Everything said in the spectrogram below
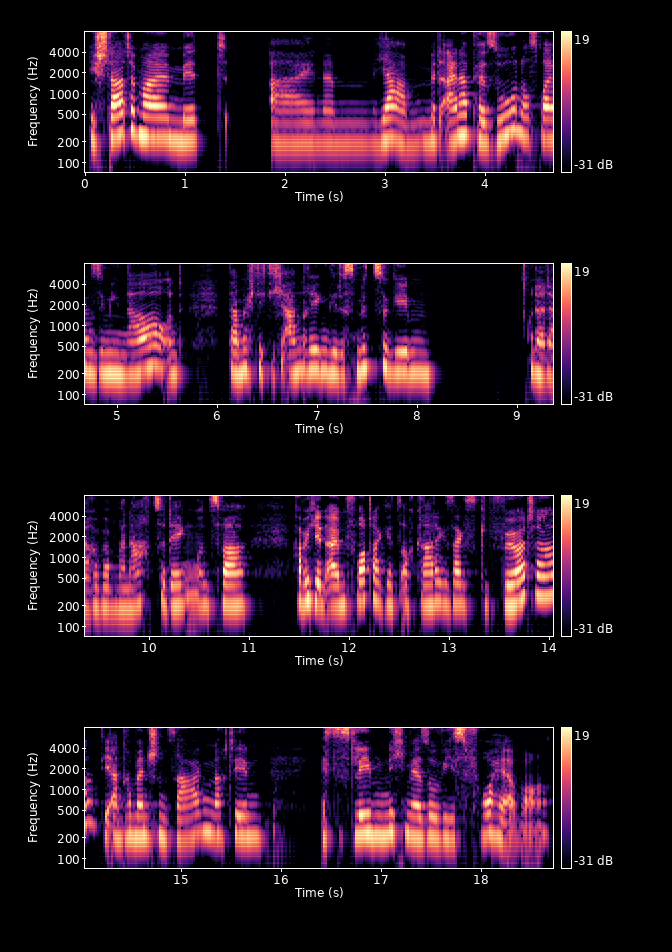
Ich starte mal mit einem, ja, mit einer Person aus meinem Seminar und da möchte ich dich anregen, dir das mitzugeben oder darüber mal nachzudenken. Und zwar habe ich in einem Vortrag jetzt auch gerade gesagt, es gibt Wörter, die andere Menschen sagen, nach denen ist das Leben nicht mehr so, wie es vorher war.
